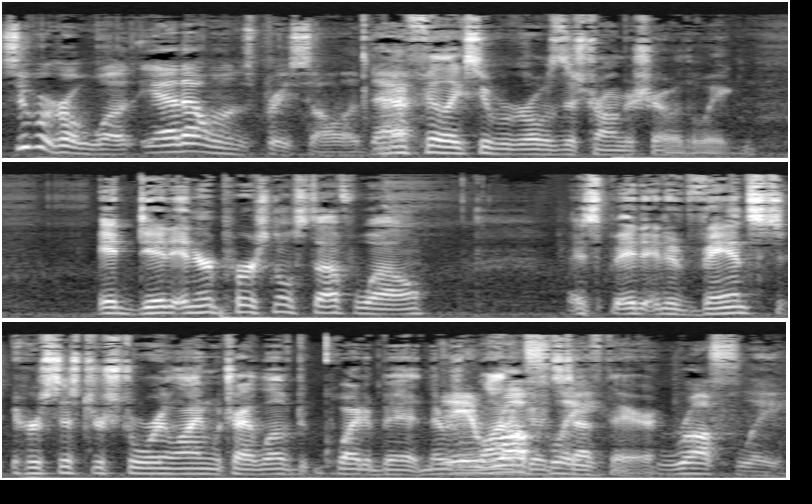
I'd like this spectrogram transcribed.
Supergirl was, yeah, that one was pretty solid. And I feel like Supergirl was the strongest show of the week. It did interpersonal stuff well. It's, it, it advanced her sister storyline, which I loved quite a bit. And there was a lot roughly, of good stuff there. roughly,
